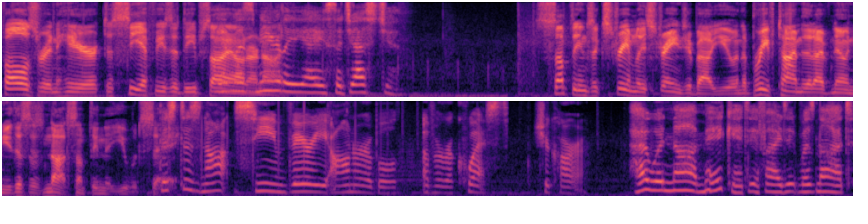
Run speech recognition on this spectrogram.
Falzaren here to see if he's a deep it scion was or not. merely a suggestion. Something's extremely strange about you. In the brief time that I've known you, this is not something that you would say. This does not seem very honorable of a request, Shikara. I would not make it if I did, was not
